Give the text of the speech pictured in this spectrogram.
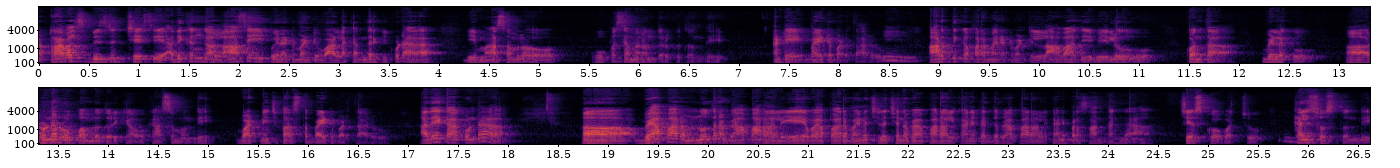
ట్రావెల్స్ బిజినెస్ చేసి అధికంగా లాస్ అయిపోయినటువంటి వాళ్ళకందరికీ కూడా ఈ మాసంలో ఉపశమనం దొరుకుతుంది. అంటే బయటపడతారు. మ్మ్. ఆర్థికపరమైనటువంటి లావాదేవీలు కొంత వీళ్ళకు రుణ రూపంలో దొరికే అవకాశం ఉంది. వాటి నుంచి కాస్త బయటపడతారు. అదే కాకుండా వ్యాపారం నూతన వ్యాపారాలు ఏ వ్యాపారమైనా చిన్న చిన్న వ్యాపారాలు కానీ పెద్ద వ్యాపారాలు కానీ ప్రశాంతంగా చేసుకోవచ్చు కలిసి వస్తుంది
